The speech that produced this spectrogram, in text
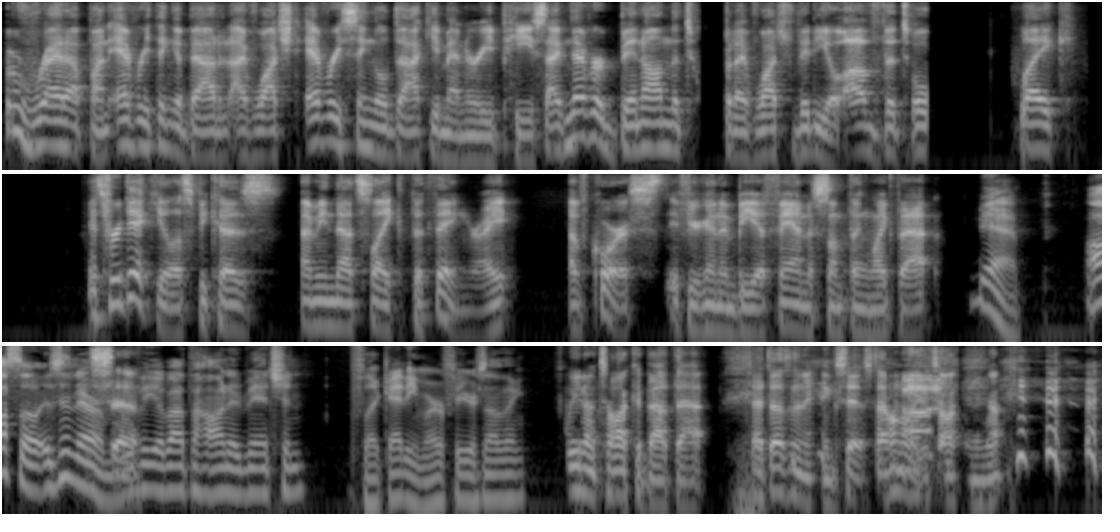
read up on everything about it. I've watched every single documentary piece. I've never been on the tour, but I've watched video of the tour. Like, it's ridiculous because I mean that's like the thing, right? Of course, if you're going to be a fan of something like that, Yeah. Also, isn't there a So- movie about the haunted mansion? With like Eddie Murphy or something? we don't talk about that. That doesn't exist. I don't know what you're talking about.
